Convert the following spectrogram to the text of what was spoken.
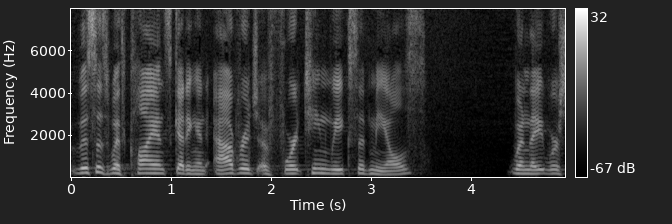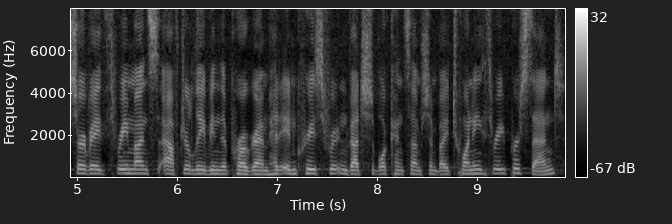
this is with clients getting an average of 14 weeks of meals. When they were surveyed three months after leaving the program, had increased fruit and vegetable consumption by 23%.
